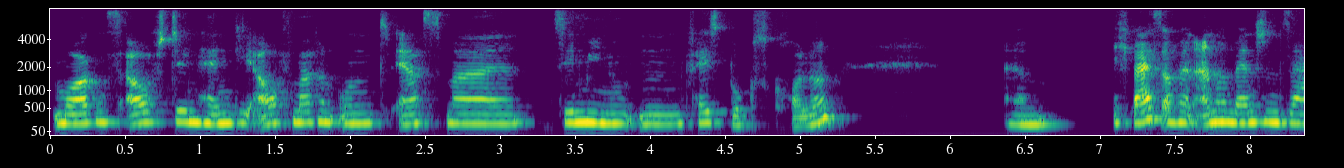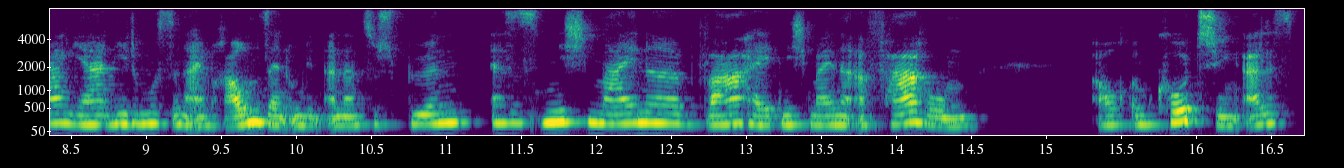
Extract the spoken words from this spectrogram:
morgens aufstehen, Handy aufmachen und erstmal zehn Minuten Facebook scrolle, ähm, ich weiß auch, wenn andere Menschen sagen, ja, nee, du musst in einem Raum sein, um den anderen zu spüren. Es ist nicht meine Wahrheit, nicht meine Erfahrung. Auch im Coaching, alles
